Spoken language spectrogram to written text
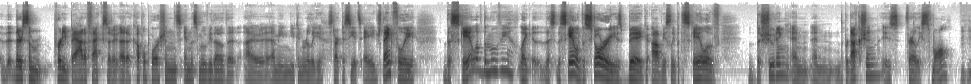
There's some pretty bad effects at a, at a couple portions in this movie though that I I mean you can really start to see its age. Thankfully, the scale of the movie, like the the scale of the story is big obviously, but the scale of the shooting and and the production is fairly small. Mm-hmm.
